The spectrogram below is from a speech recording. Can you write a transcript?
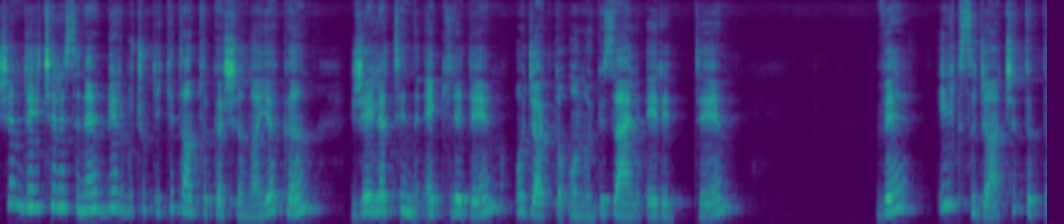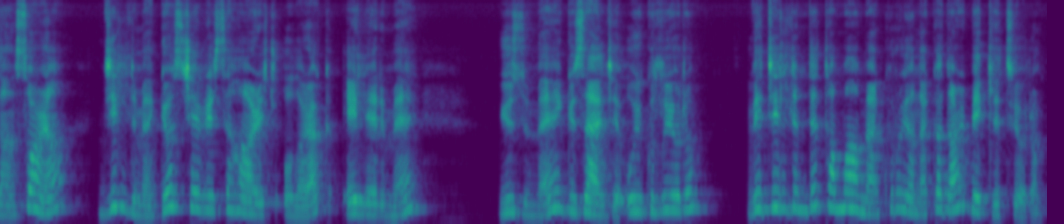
Şimdi içerisine 1,5-2 tatlı kaşığına yakın jelatin ekledim. Ocakta onu güzel erittim. Ve ilk sıcağı çıktıktan sonra cildime göz çevresi hariç olarak ellerime, yüzüme güzelce uyguluyorum ve cildimde tamamen kuruyana kadar bekletiyorum.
